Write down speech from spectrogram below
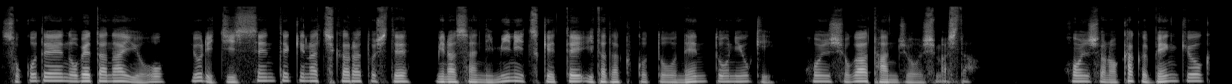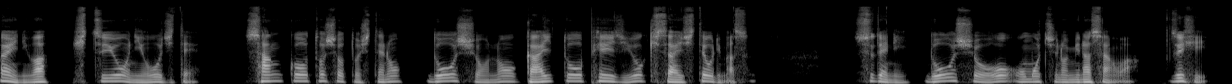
そこで述べた内容をより実践的な力として皆さんに身につけていただくことを念頭に置き、本書が誕生しました。本書の各勉強会には必要に応じて参考図書としての同書の該当ページを記載しております。すでに同章をお持ちの皆さんは、ぜひ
